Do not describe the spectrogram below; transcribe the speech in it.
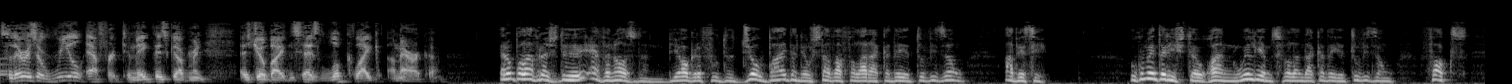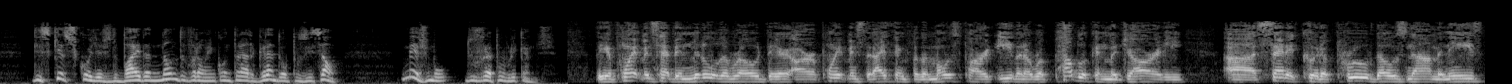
So there is a real effort to make this government, as Joe Biden says, look like America. Eram palavras de Evan Osden, biógrafo de Joe Biden. Ele estava a falar à cadeia de televisão ABC. O comentarista Juan Williams, falando à cadeia de televisão Fox, disse que as escolhas de Biden não deverão encontrar grande oposição, mesmo dos republicanos. The appointments have been middle of the road. There are appointments that I think, for the most part, even a Republican majority uh, Senate could approve those nominees.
